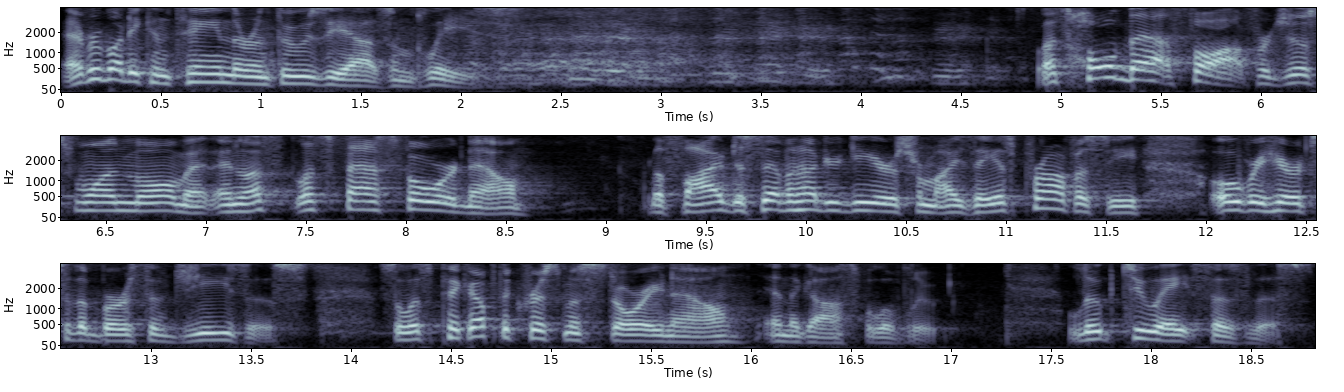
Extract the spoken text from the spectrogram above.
Everybody contain their enthusiasm, please. Let's hold that thought for just one moment and let's, let's fast forward now the five to 700 years from Isaiah's prophecy over here to the birth of Jesus. So let's pick up the Christmas story now in the Gospel of Luke. Luke 2 8 says this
